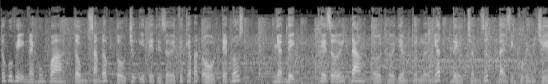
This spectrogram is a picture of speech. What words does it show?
Thưa quý vị, ngày hôm qua, Tổng Giám đốc Tổ chức Y tế Thế giới WHO Tedros nhận định thế giới đang ở thời điểm thuận lợi nhất để chấm dứt đại dịch COVID-19.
